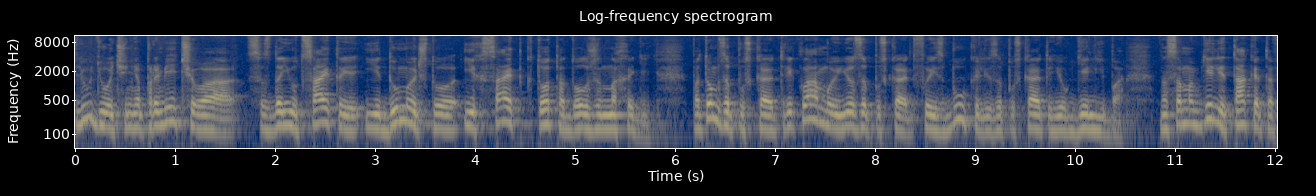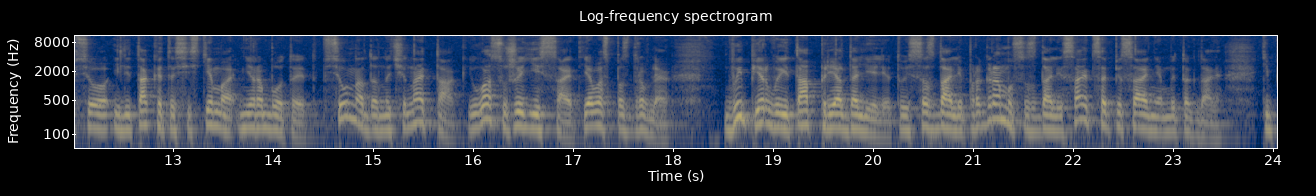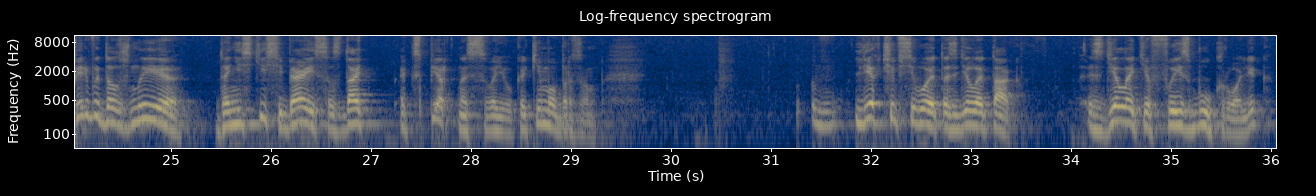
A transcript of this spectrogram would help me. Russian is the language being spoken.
Люди очень опрометчиво создают сайты и думают, что их сайт кто-то должен находить. Потом запускают рекламу, ее запускают в Facebook или запускают ее где-либо. На самом деле так это все или так эта система не работает. Все надо начинать так. И у вас уже есть сайт, я вас поздравляю. Вы первый этап преодолели, то есть создали программу, создали сайт с описанием и так далее. Теперь вы должны донести себя и создать экспертность свою. Каким образом? Легче всего это сделать так. Сделайте в Facebook ролик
